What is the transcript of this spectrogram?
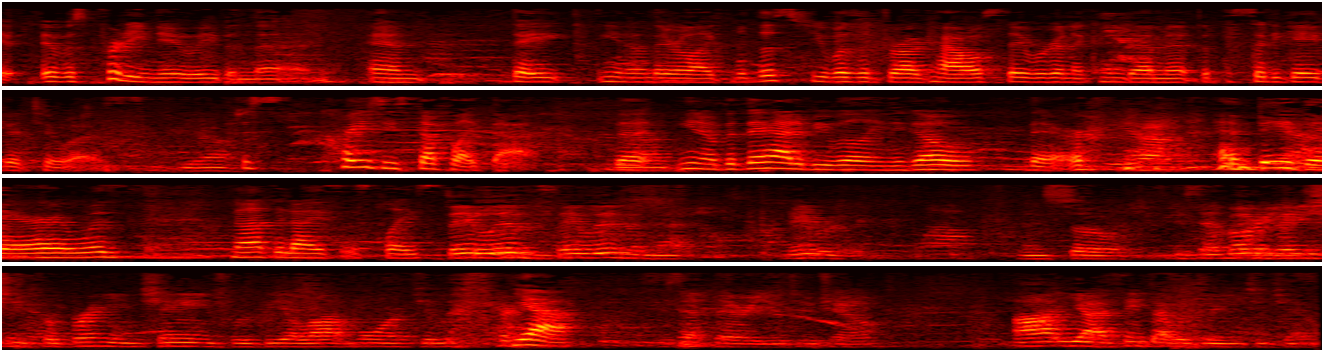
it, it was pretty new even then. And they, you know, they were like, well, this was a drug house. They were going to condemn it, but the city gave it to us. Yeah. Just crazy stuff like that. That, Yeah. you know, but they had to be willing to go there Yeah. and be there. It was not the nicest place to They be. live they live in that neighborhood. And so Is the that their motivation for bringing change would be a lot more if you live there. Yeah. Is that their YouTube channel? Uh, yeah, I think that was their YouTube channel.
